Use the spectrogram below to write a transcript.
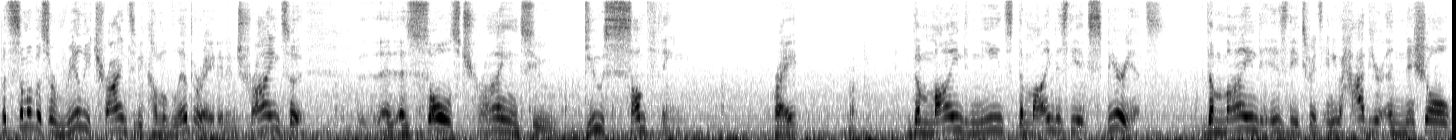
But some of us are really trying to become liberated and trying to, as souls, trying to do something, right? The mind needs, the mind is the experience. The mind is the experience. And you have your initial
